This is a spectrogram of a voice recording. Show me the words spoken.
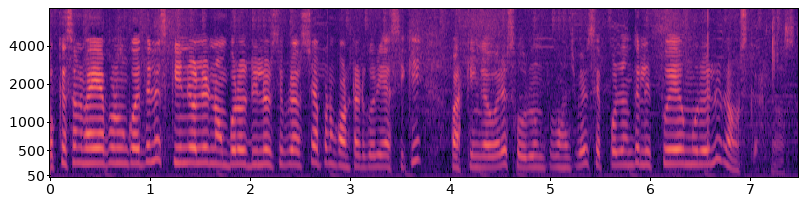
ଲୋକେସନ୍ ଭାଇ ଆପଣଙ୍କୁ କହିଦେଲେ ସ୍କ୍ରିନ୍ ଅଲରେଡ଼ି ନମ୍ବର ଡିଲରସିପ୍ରେ ଆସୁଛି ଆପଣ କଣ୍ଟାକ୍ଟ କରି ଆସିକି ପାର୍କିଂ ଆୱାରରେ ସୋରୁମ୍ ପହଞ୍ଚିବେ ସେ ପର୍ଯ୍ୟନ୍ତ ଲିପୁ ମୁଁ ରହିଲି ନମସ୍କାର ନମସ୍କାର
